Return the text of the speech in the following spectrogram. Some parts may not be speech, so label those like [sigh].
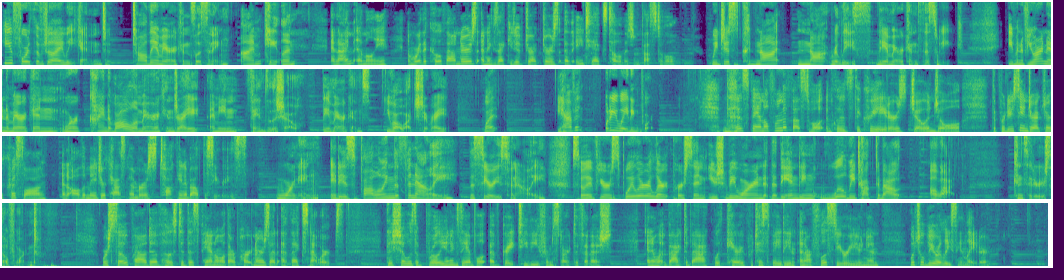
Happy 4th of July weekend to all the Americans listening. I'm Caitlin. And I'm Emily, and we're the co founders and executive directors of ATX Television Festival. We just could not not release The Americans this week. Even if you aren't an American, we're kind of all Americans, right? I mean, fans of the show, The Americans. You've all watched it, right? What? You haven't? What are you waiting for? This panel from the festival includes the creators, Joe and Joel, the producing director, Chris Long, and all the major cast members talking about the series. Warning it is following the finale, the series finale. So if you're a spoiler alert person, you should be warned that the ending will be talked about a lot. Consider yourself warned. We're so proud to have hosted this panel with our partners at FX Networks. This show was a brilliant example of great TV from start to finish, and it went back to back with Keri participating in our Felicity reunion, which we'll be releasing later.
